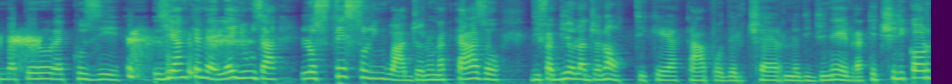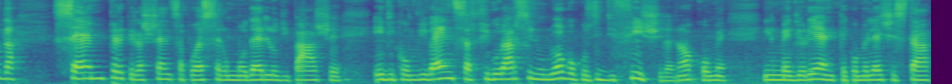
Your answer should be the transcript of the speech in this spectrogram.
Ma per ora è così. Kemel, lei usa lo stesso linguaggio, non a caso, di Fabiola Gianotti, che è a capo del CERN di Ginevra, che ci ricorda sempre che la scienza può essere un modello di pace e di convivenza, figurarsi in un luogo così difficile no? come il Medio Oriente, come lei ci sta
